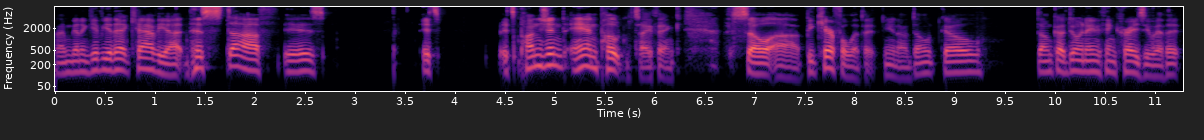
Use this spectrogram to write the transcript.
I'm going to give you that caveat. This stuff is it's it's pungent and potent, I think. So uh, be careful with it. You know, don't go don't go doing anything crazy with it.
